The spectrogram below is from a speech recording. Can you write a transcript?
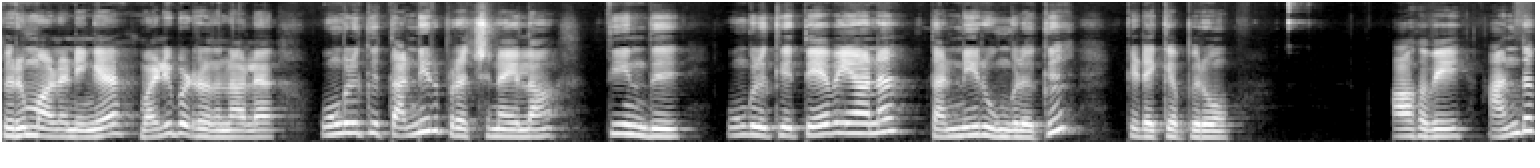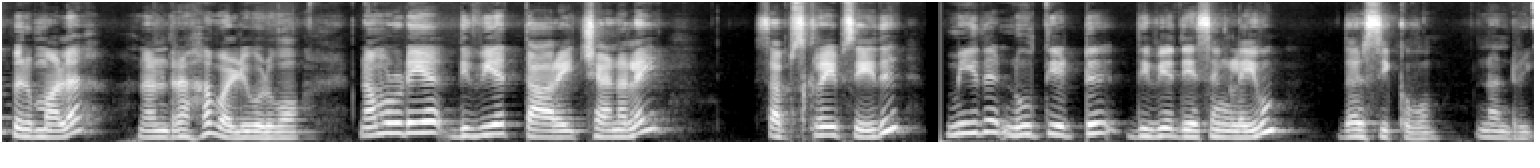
பெருமாளை நீங்கள் வழிபடுறதுனால உங்களுக்கு தண்ணீர் பிரச்சனையெல்லாம் தீர்ந்து உங்களுக்கு தேவையான தண்ணீர் உங்களுக்கு கிடைக்கப்பெறும் ஆகவே அந்த பெருமாளை நன்றாக வழிபடுவோம். நம்மளுடைய திவ்ய தாரை சேனலை சப்ஸ்கிரைப் செய்து மீத நூற்றி எட்டு திவ்ய தேசங்களையும் தரிசிக்கவும். நன்றி.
